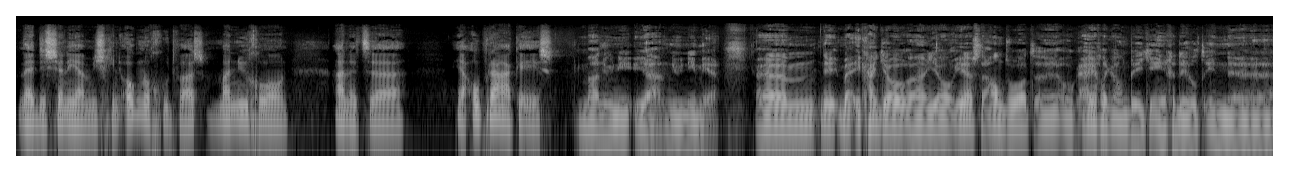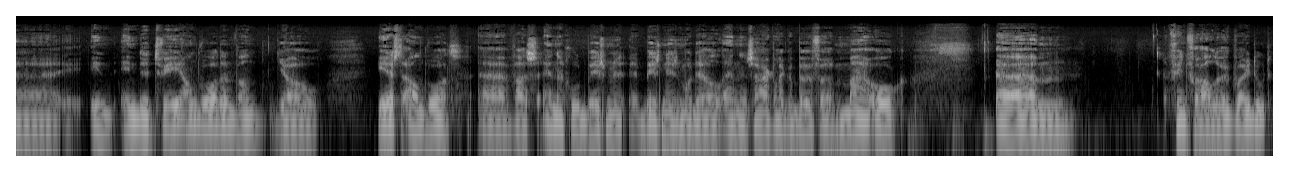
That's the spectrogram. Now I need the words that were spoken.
decennia misschien ook nog goed was. Maar nu gewoon aan het ja, opraken is. Maar nu niet, ja, nu niet meer. Um, nee, maar ik had jou, uh, jouw eerste antwoord ook eigenlijk al een beetje ingedeeld in, in, in de twee antwoorden. Want jouw eerste antwoord uh, was en een goed business, businessmodel en een zakelijke buffer, maar ook um, vind vooral leuk wat je doet.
